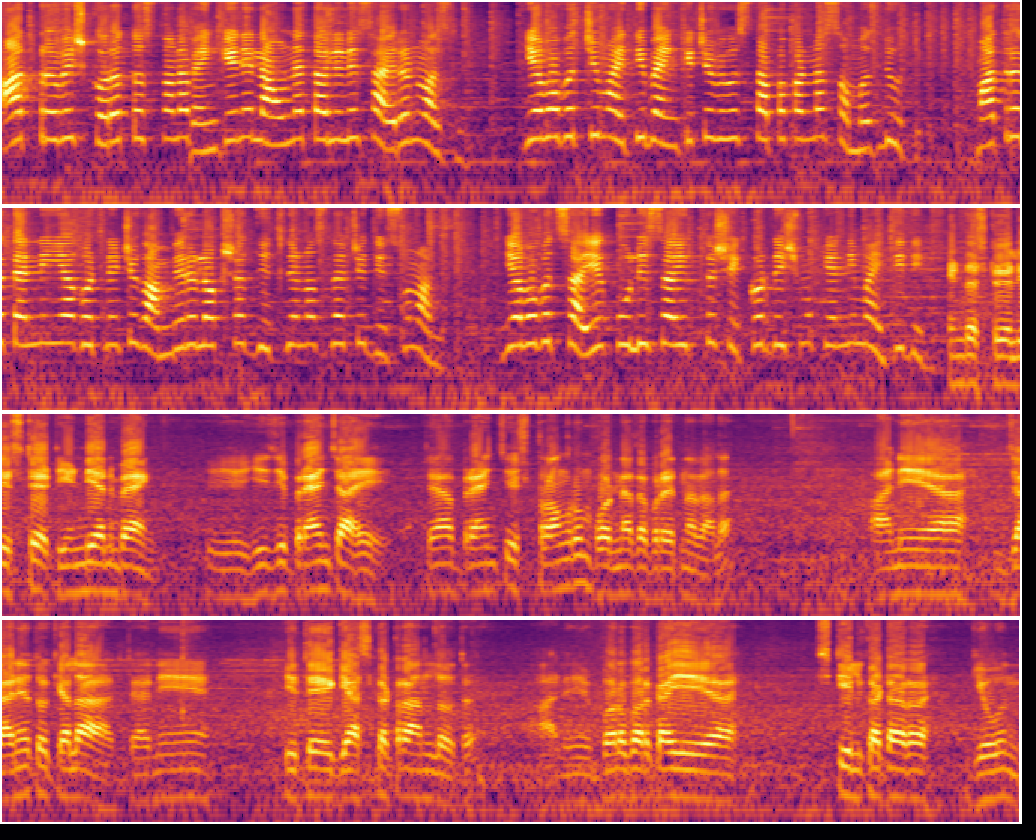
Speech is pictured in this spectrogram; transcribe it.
आत प्रवेश करत असताना बँकेने लावण्यात आलेले सायरन वाजले. याबाबतची माहिती बँकेच्या व्यवस्थापकांना समजली होती. मात्र त्यांनी या घटनेचे गांभीर्य लक्षात घेतले नसल्याचे दिसून आले. याबाबत सहाय्यक पोलीस आयुक्त शेखर देशमुख यांनी माहिती दिली. इंडस्ट्रियल इस्टेट इंडियन बँक ही जी ब्रँच आहे त्या ब्रँचची स्ट्रॉंग रूम फोडण्याचा प्रयत्न झाला. आणि ज्याने तो केला त्याने इथे गॅस कटर आणलं होतं. आणि बरोबर काही स्टील कटर घेऊन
